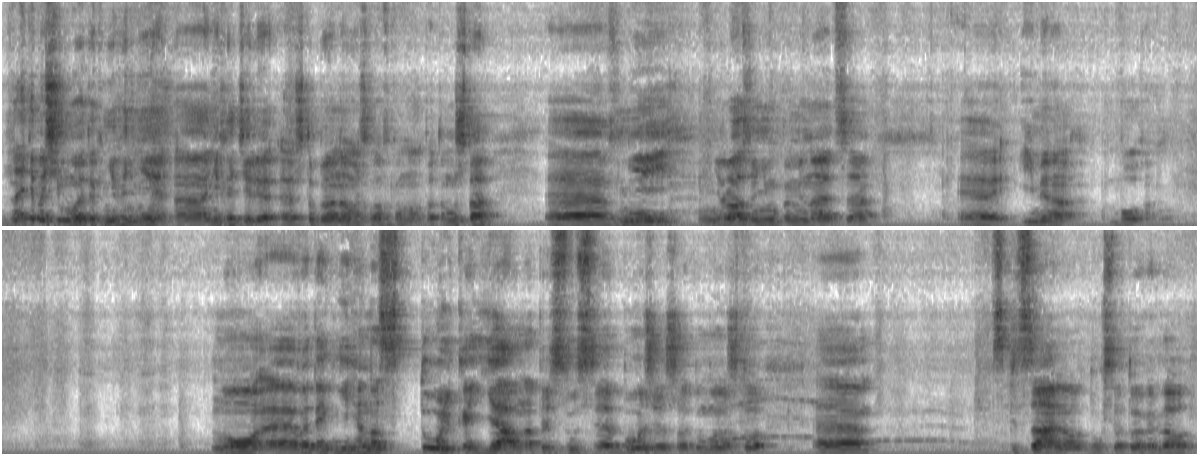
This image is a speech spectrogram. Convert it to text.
Знаете, почему эта книга не, э, не хотели, э, чтобы она вошла в канон? Потому что э, в ней ни разу не упоминается имя Бога. Но в этой книге настолько явно присутствие Божие, что я думаю, что специально вот Дух Святой, когда вот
